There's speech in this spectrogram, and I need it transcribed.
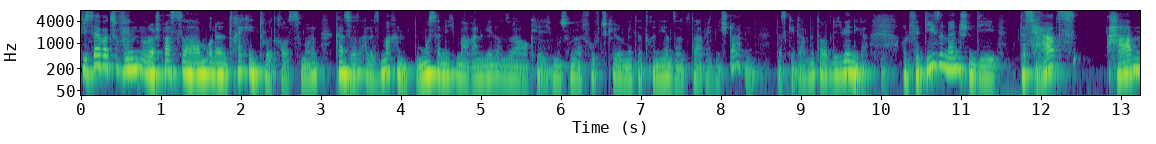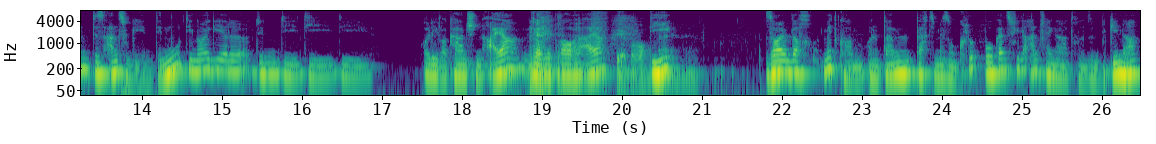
dich selber zu finden oder Spaß zu haben oder eine Trekkingtour draus zu machen, kannst du das alles machen. Du musst da nicht mal rangehen und sagen, okay, ich muss 150 Kilometer trainieren, sonst darf ich nicht starten. Das geht auch mit deutlich weniger. Und für diese Menschen, die das Herz haben, das anzugehen, den Mut, die Neugierde, den, die, die, die Oliver Kahnschen Eier, wir brauchen Eier, Wir brauchen die Eier, ja. sollen doch mitkommen. Und dann dachte ich mir, so ein Club, wo ganz viele Anfänger drin sind, Beginner,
